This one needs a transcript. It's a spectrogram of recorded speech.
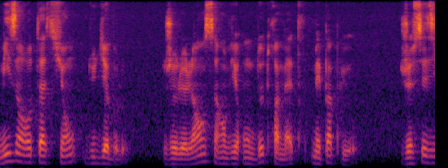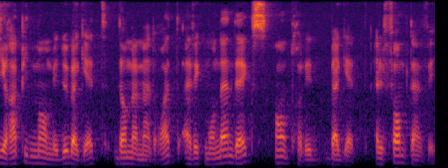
Mise en rotation du diabolo. Je le lance à environ 2-3 mètres, mais pas plus haut. Je saisis rapidement mes deux baguettes dans ma main droite avec mon index entre les baguettes. Elles forment un V.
